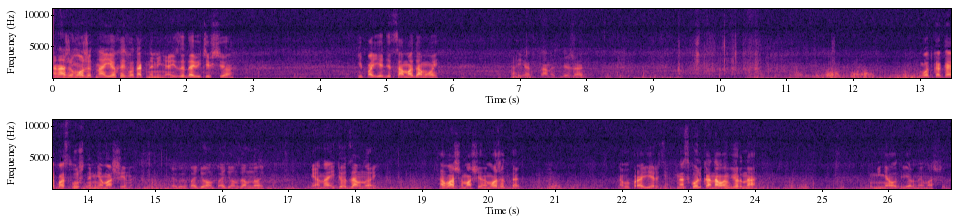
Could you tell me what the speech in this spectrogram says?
Она же может наехать вот так на меня и задавить, и все. И поедет сама домой. А я останусь лежать. Вот какая послушная у меня машина. Я говорю, пойдем, пойдем за мной. И она идет за мной. А ваша машина может так? А вы проверьте, насколько она вам верна. У меня вот верная машина.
